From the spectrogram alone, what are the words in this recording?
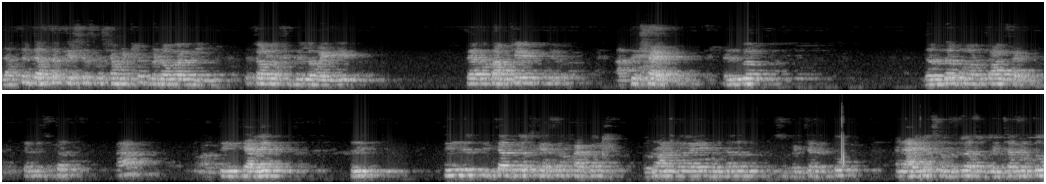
जास्तीत जास्त केसेस कशा मिटल्या मिळवणार नाही त्याच्यावर लक्ष दिलं पाहिजे त्यात आमचे अध्यक्ष आहेत. त्यांनी जर कुमार चव्हाण साहेब त्यांनी सुद्धा हा? ते त्याने तरी तीन तीन चार दिवस केसर कार्यक्रम घडून आणलेला आहे. म्हणताना शुभेच्छा देतो. आणि आयोजक समितीला शुभेच्छा देतो.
